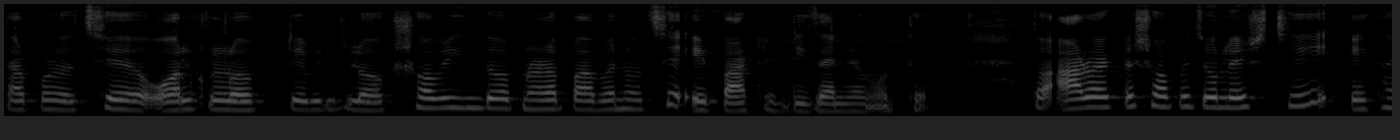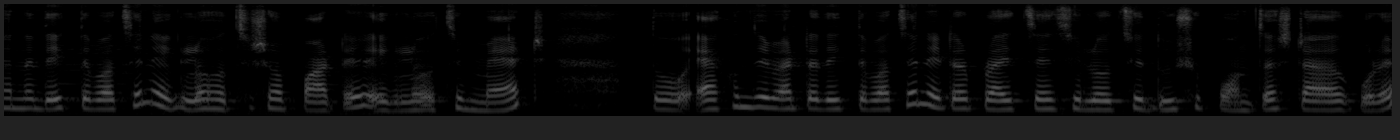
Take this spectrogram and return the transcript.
তারপর হচ্ছে ওয়াল ক্লক, টেবিল ক্লক, সবই কিন্তু আপনারা পাবেন হচ্ছে এই পার্টের ডিজাইনের মধ্যে। তো আরও একটা শপে চলে এসেছি। এখানে দেখতে পাচ্ছেন, এগুলো হচ্ছে সব পার্টের এগুলো হচ্ছে ম্যাট। তো এখন যে ম্যাটটা দেখতে পাচ্ছেন, এটার প্রাইস চাইছিল হচ্ছে দুশো টাকা করে।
